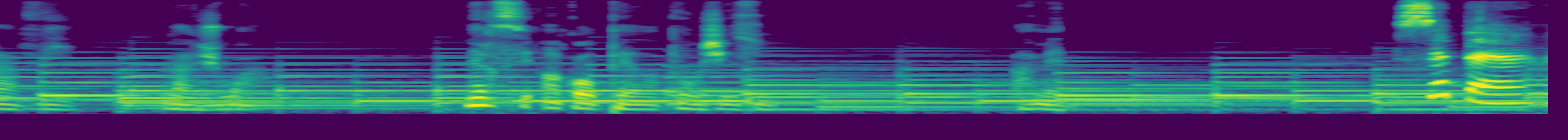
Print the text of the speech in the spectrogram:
la vie, la joie. Merci encore Père pour Jésus. Amen. C'était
